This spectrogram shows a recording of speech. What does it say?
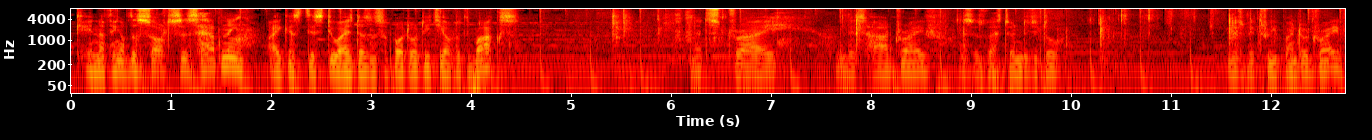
Okay, nothing of the sorts is happening. I guess this device doesn't support OTG out of the box. Let's try this hard drive. This is western digital. Usb 3.0 drive.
